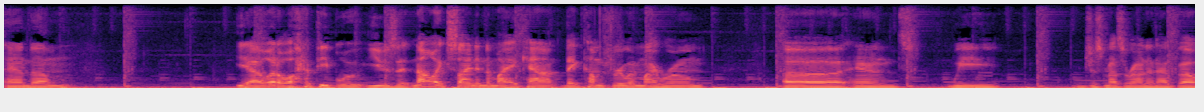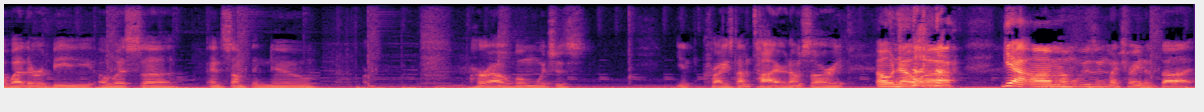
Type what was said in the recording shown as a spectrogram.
and um yeah, I let a lot of people use it. Not like sign into my account. They come through in my room uh and we just mess around in FL whether it be Alyssa and something new her album which is you Christ, I'm tired. I'm sorry. Oh no. Uh. Yeah. I'm, Um. I'm losing my train of thought.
